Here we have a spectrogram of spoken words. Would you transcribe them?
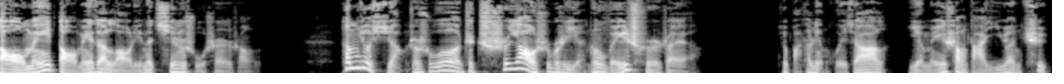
倒霉倒霉在老林的亲属身上了，他们就想着说：“这吃药是不是也能维持着呀？”就把他领回家了，也没上大医院去。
